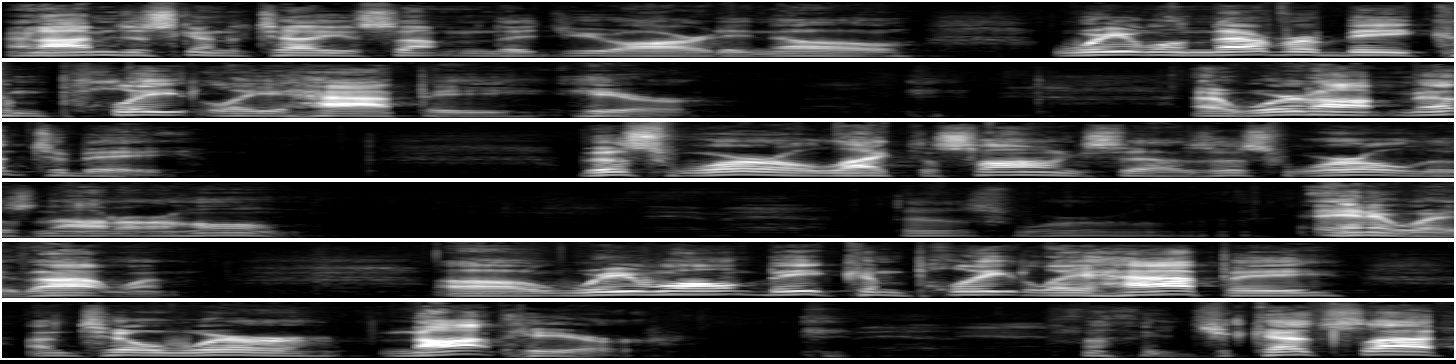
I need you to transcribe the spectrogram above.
And I'm just going to tell you something that you already know. We will never be completely happy here. And we're not meant to be. This world, like the song says, this world is not our home. Amen. this world. Anyway, that one. Uh, we won't be completely happy until we're not here. Did you catch that?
